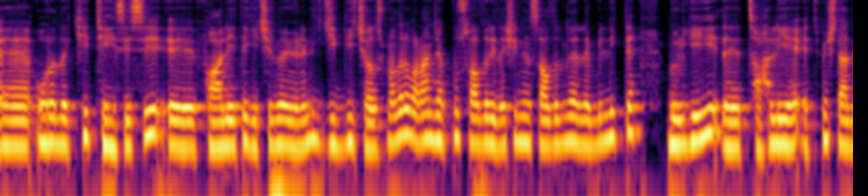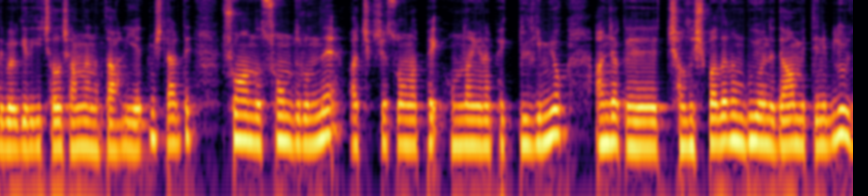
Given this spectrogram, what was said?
e, oradaki tesisi e, faaliyete geçirmeye yönelik ciddi çalışmaları var. Ancak bu saldırıyla Şili'nin saldırılarıyla birlikte bölgeyi e, tahliye etmişlerdi. Bölgedeki çalışanlarını tahliye etmişlerdi. Şu anda son durum ne? Açıkçası ona pek ondan yana pek bilgim yok. Ancak e, çalışmaların bu yönde devam ettiğini biliyoruz.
